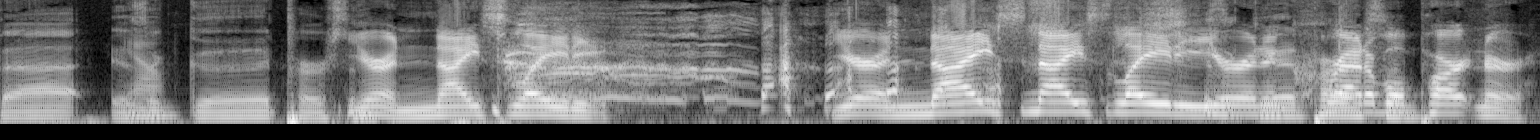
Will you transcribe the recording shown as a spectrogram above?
That is Yeah. a good person. You're a nice lady. You're a nice, nice lady. She's You're an incredible person. partner.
